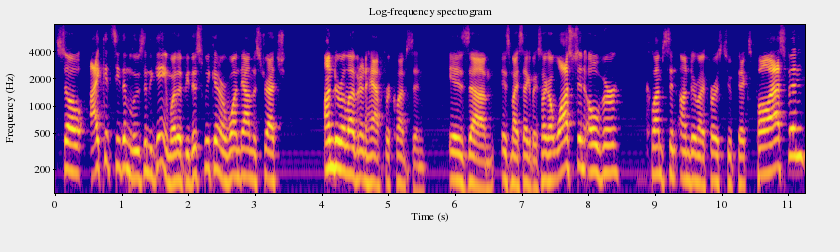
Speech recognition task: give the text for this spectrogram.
So I could see them losing the game, whether it be this weekend or one down the stretch. Under 11 and a half for Clemson is um, is my second pick. So I got Washington over, Clemson under my first two picks. Paul Aspen.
